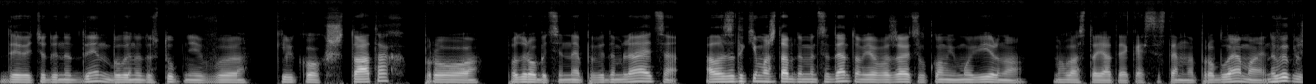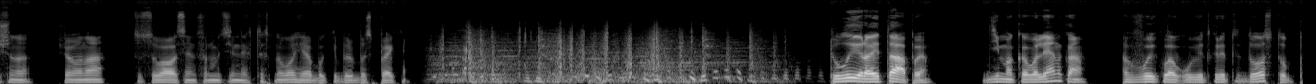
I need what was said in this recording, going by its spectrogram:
911 були недоступні в кількох штатах. Про подробиці не повідомляється. Але за таким масштабним інцидентом, я вважаю, цілком ймовірно могла стояти якась системна проблема. Не виключено, що вона стосувалася інформаційних технологій або кібербезпеки. Тули райтапи. Діма Коваленко виклав у відкритий доступ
